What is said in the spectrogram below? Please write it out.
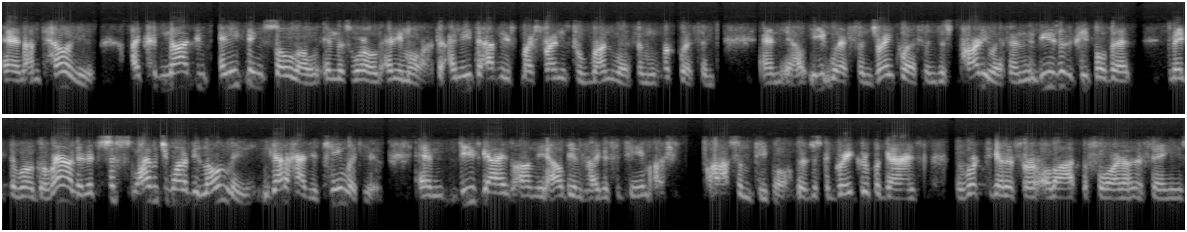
And I'm telling you, I could not do anything solo in this world anymore. I need to have these my friends to run with and work with and and you know eat with and drink with and just party with. And these are the people that make the world go round. And it's just why would you want to be lonely? You got to have your team with you. And these guys on the Albion's Legacy team are awesome people. They're just a great group of guys. We worked together for a lot before and other things,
